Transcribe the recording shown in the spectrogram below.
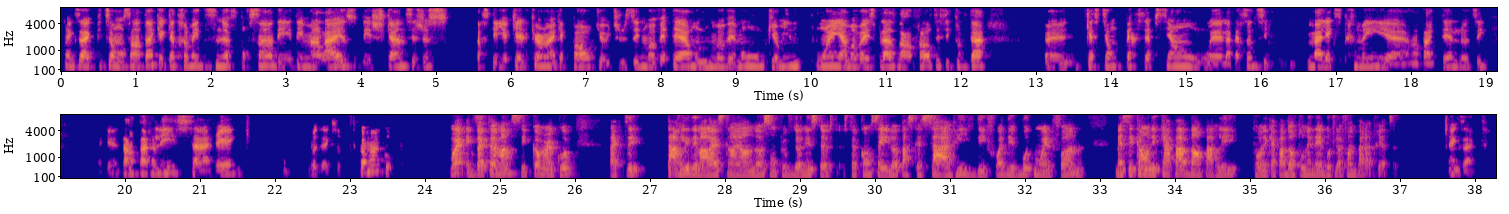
Exact. Puis, on s'entend que 99% des, malaises ou des chicanes, c'est juste parce qu'il y a quelqu'un à quelque part qui a utilisé le mauvais terme ou le mauvais mot qui a mis le point à mauvaise place dans la phrase. C'est tout le temps euh, une question de perception où euh, la personne s'est mal exprimée euh, en tant que telle. D'en parler, ça règle. C'est comme un couple. Oui, exactement. C'est comme un couple. Fait que, parler des malaises quand il y en a, si on peut vous donner ce, conseil-là, parce que ça arrive des fois des bouts moins le fun, mais c'est quand on est capable d'en parler qu'on est capable de retourner dans les bouts le fun par après. Exact.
